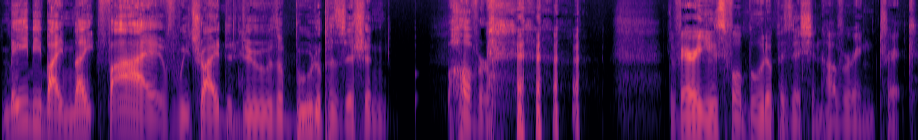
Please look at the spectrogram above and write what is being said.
maybe by night five, we tried to do the Buddha position hover. the very useful Buddha position hovering trick.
